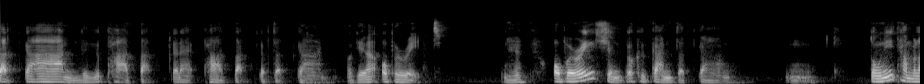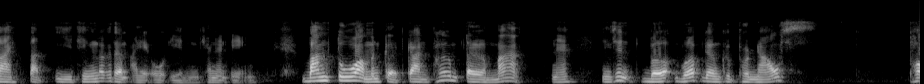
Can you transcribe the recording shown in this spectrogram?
จัดการหรือผ่าตัดก็ได้ผ่าตัดกับจัดการโอเคไหม operate นะ operation ก็คือการจัดการอืม ตรงนี้ทำอะไรตัด e ทิ้งแล้วก็เติม ion แค่นั้นเอง บางตัวมันเกิดการเพิ่มเติมมากนะอย่างเช่น verb verb เดิมคือ pronounce พอ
